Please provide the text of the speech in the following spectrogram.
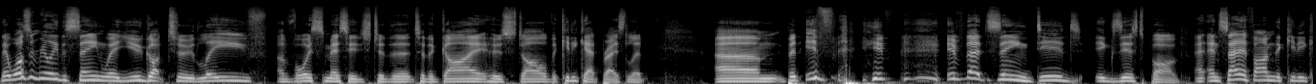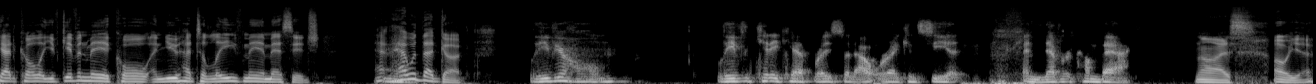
There wasn't really the scene where you got to leave a voice message to the to the guy who stole the kitty cat bracelet. Um, but if if if that scene did exist, Bob, and, and, say if I'm the kitty cat caller, you've given me a call and you had to leave me a message, h- how would that go? Leave your home, leave the kitty cat bracelet out where I can see it, and never come back. Nice. Oh yeah.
